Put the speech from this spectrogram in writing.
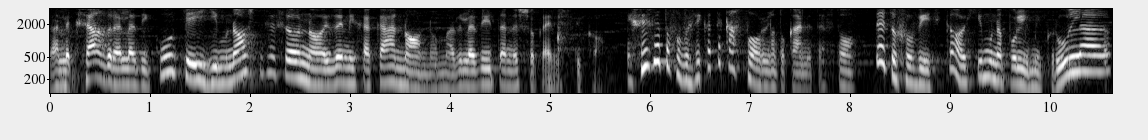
Αλεξάνδρα Λαδικού και η γυμνόστιθη Θεονόη. Δεν είχα καν όνομα, δηλαδή ήταν σοκαριστικό. Εσείς δεν το φοβηθήκατε καθόλου να το κάνετε αυτό; Δεν το φοβήθηκα, όχι, ήμουνα πολύ μικρούλα.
